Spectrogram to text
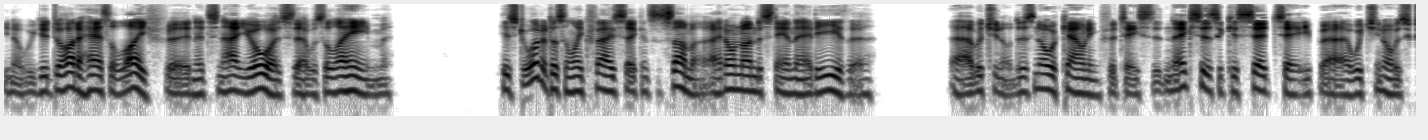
you know, your daughter has a life uh, and it's not yours. That was lame. His daughter doesn't like five seconds of summer. I don't understand that either. Uh, but you know, there's no accounting for taste. Next is a cassette tape, uh, which you know is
